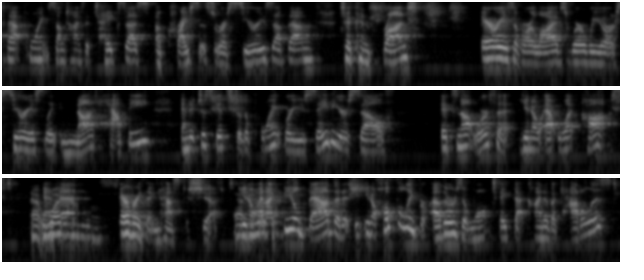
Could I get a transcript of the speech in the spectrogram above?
to that point, sometimes it takes us a crisis or a series of them to confront areas of our lives where we are seriously not happy. And it just gets to the point where you say to yourself, it's not worth it, you know, at what cost? At and what then cost? everything has to shift, at you know, and I feel bad that it, you know, hopefully for others, it won't take that kind of a catalyst.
